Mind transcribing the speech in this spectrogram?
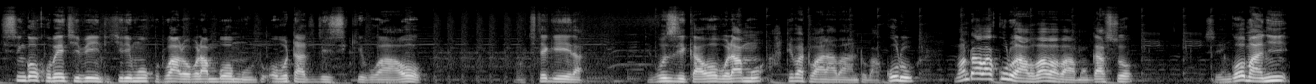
kisinga okuba ekibi nti kirimu okutwala obulamu bw'omuntu obutazikibwawo okitegeera tebuzikawo obulamu ate batwala abantu bakulu. Abantu abakulu abo baba ba mugaso singa omanyi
